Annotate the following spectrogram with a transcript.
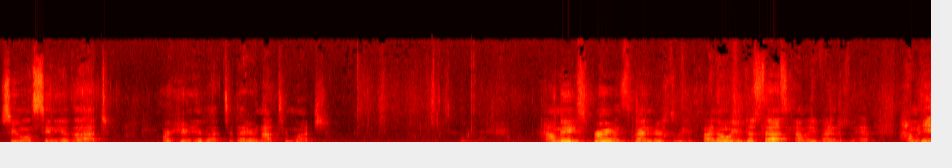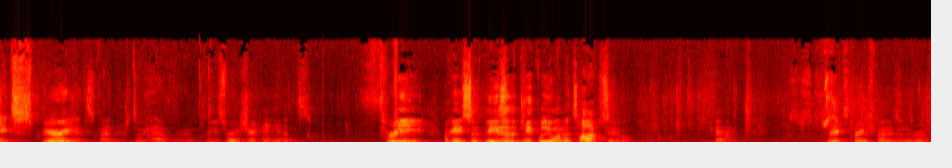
So you won't see any of that or hear any of that today, or not too much. How many experienced vendors do we have? I know we just asked how many vendors we have. How many experienced vendors do we have in the room? Please raise your hands. Three. Okay, so these are the people you want to talk to. Okay. Three experienced vendors in the room.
